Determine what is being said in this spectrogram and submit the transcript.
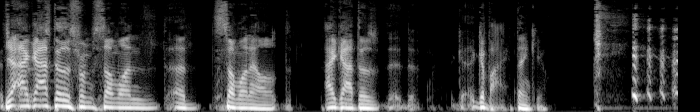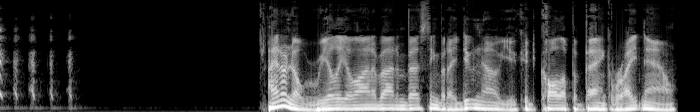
As yeah, I got those from someone, uh, someone else. I got those. Uh, g- goodbye. Thank you. I don't know really a lot about investing, but I do know you could call up a bank right now,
